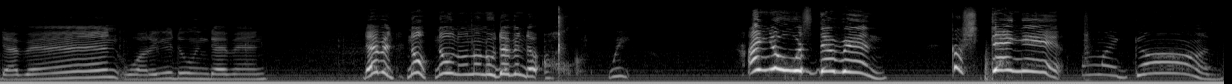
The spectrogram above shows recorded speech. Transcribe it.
Devin, what are you doing, Devin? Devin, no, no, no, no, no, Devin. De oh, wait. I knew it was Devin. Gosh dang it! Oh my god.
